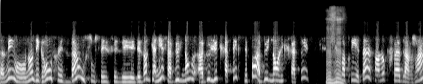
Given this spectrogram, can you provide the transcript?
Vous savez, on a des grosses résidences où c'est des, des organismes à but, non, à but lucratif. C'est pas à but non lucratif Mhm. les propriétaires sont là pour faire de l'argent.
